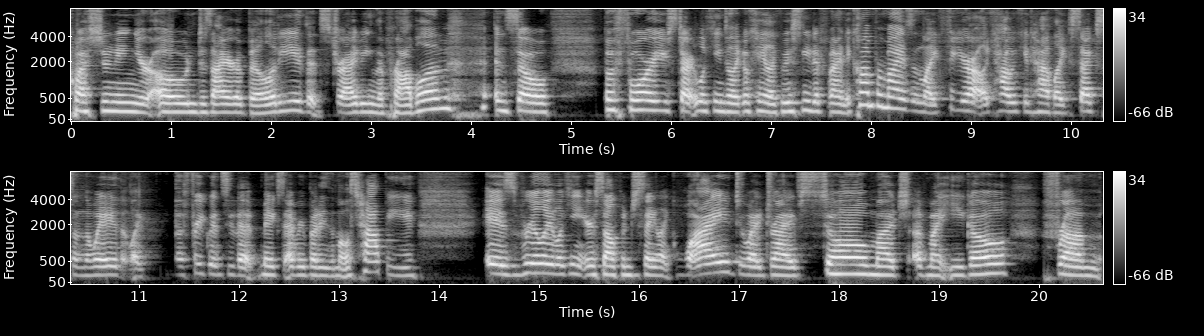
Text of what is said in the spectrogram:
questioning your own desirability that's driving the problem. And so before you start looking to like, okay, like we just need to find a compromise and like figure out like how we can have like sex in the way that like the frequency that makes everybody the most happy is really looking at yourself and just saying like why do i drive so much of my ego from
